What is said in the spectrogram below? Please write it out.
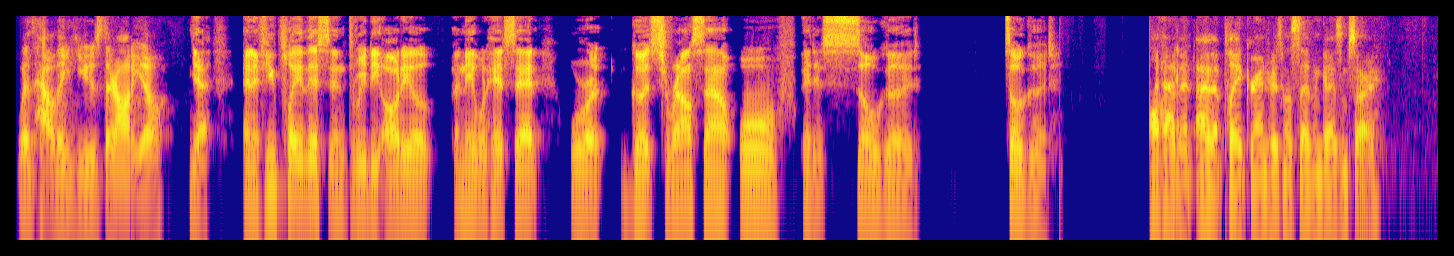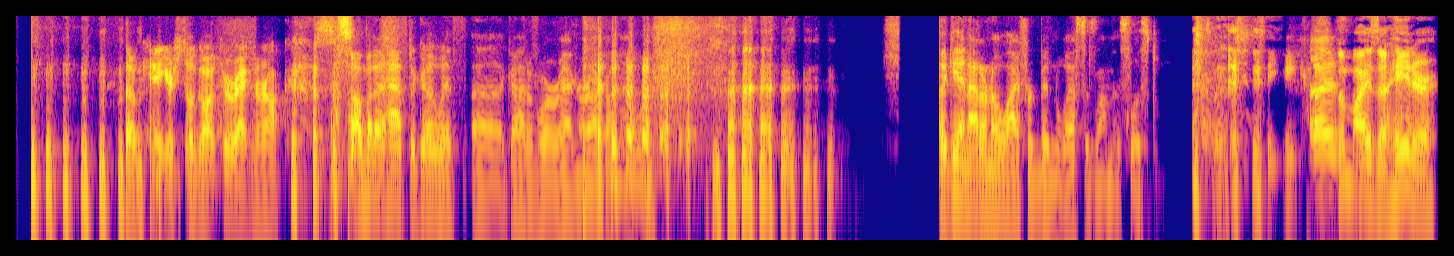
with how they use their audio. Yeah. And if you play this in 3D audio enabled headset or a good surround sound, oh, it is so good. So good. I haven't I haven't played Gran Turismo 7, guys. I'm sorry. It's okay, you're still going through Ragnarok. so I'm gonna have to go with uh, God of War Ragnarok on that one. Again, I don't know why Forbidden West is on this list. So, because Somebody's a hater.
